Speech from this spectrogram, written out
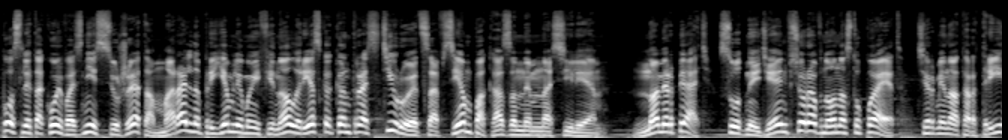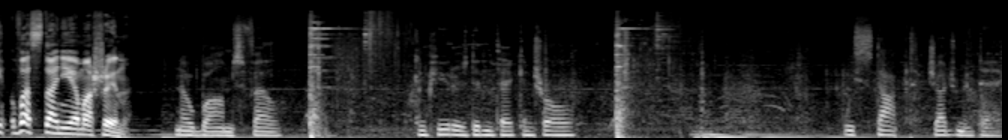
После такой возни с сюжетом морально приемлемый финал резко контрастирует со всем показанным насилием. Номер 5. Судный день все равно наступает. Терминатор 3. Восстание машин. No bombs fell. Computers didn't take control. We stopped Judgment Day.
